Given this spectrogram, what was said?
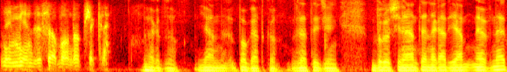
między sobą, no przykre. bardzo. Jan Bogatko za tydzień wróci na antenę Radia Wnet.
